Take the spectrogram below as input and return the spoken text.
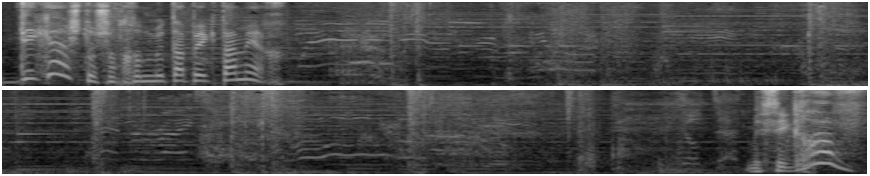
Dégage, toi, je suis en train de me taper avec ta mère. Mais c'est grave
